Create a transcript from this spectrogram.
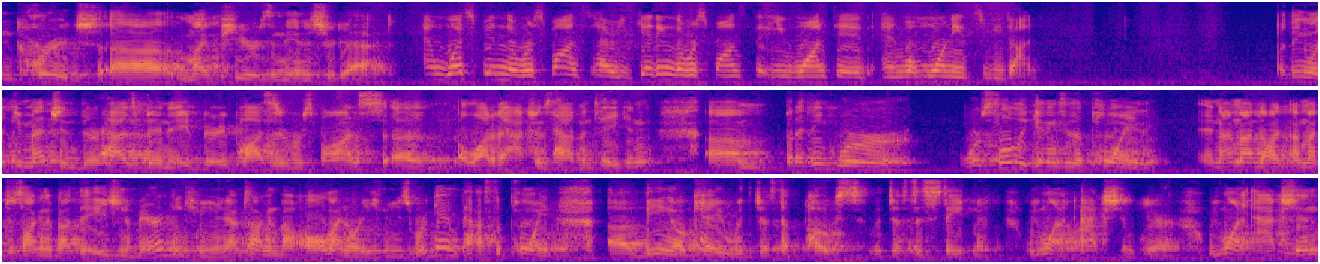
encourage uh, my peers in the industry to act. And what's been the response? Are you getting the response that you wanted, and what more needs to be done? I think, like you mentioned, there has been a very positive response. Uh, a lot of actions have been taken, um, but I think we're we're slowly getting to the point and I'm not I'm not just talking about the Asian American community. I'm talking about all minority communities. We're getting past the point of being okay with just a post, with just a statement. We want action here. We want action,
